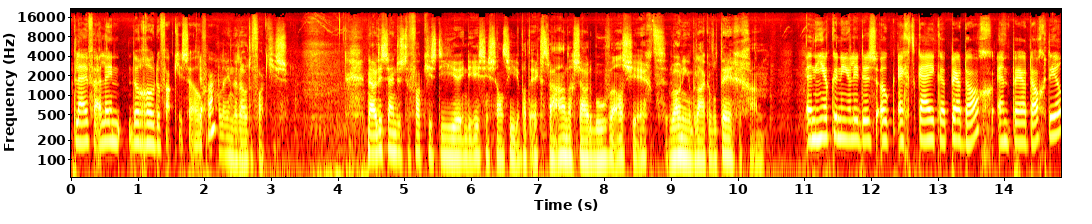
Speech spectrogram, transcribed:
blijven alleen de rode vakjes over. Ja, alleen de rode vakjes. Nou, dit zijn dus de vakjes die eh, in de eerste instantie wat extra aandacht zouden behoeven als je echt woninginbraken wil tegengaan. En hier kunnen jullie dus ook echt kijken per dag en per dagdeel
